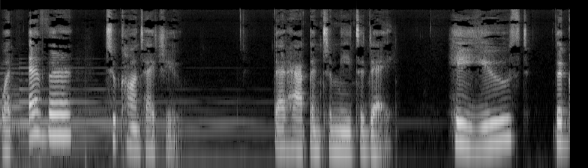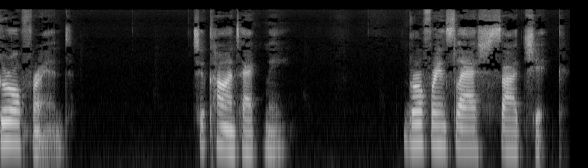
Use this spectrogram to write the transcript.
whatever to contact you. That happened to me today. He used the girlfriend to contact me. Girlfriend slash side chick.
